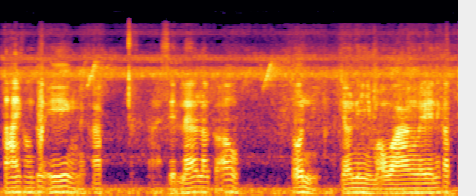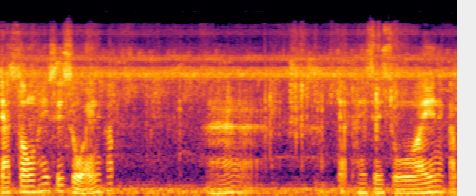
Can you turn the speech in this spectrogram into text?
ไตล์ของตัวเองนะครับ เสร็จแล้วเราก็เอาต้นเจ้านี่มาวางเลยนะครับ จัดทรงให้สวยๆนะครับจัดให้สวยๆนะครับ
